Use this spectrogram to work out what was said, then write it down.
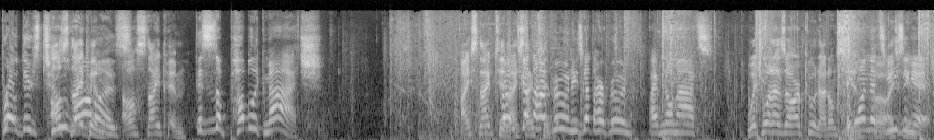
Bro, there's 2 I'll snipe llamas. him. I'll snipe him. This is a public match. I sniped him. Bro, I he's got the sniped him. harpoon. He's got the harpoon. I have no mats. Which one has a harpoon? I don't see The him. one that's Oh, I using it.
